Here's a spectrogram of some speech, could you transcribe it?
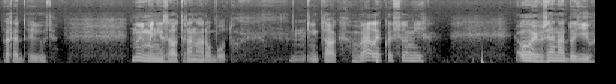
передають. Ну і мені завтра на роботу. І так, велик ось. Ой, вже надоїв.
